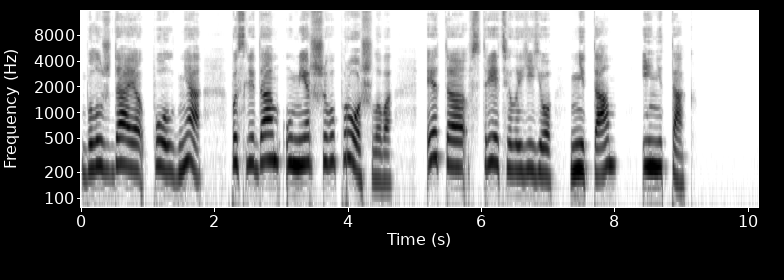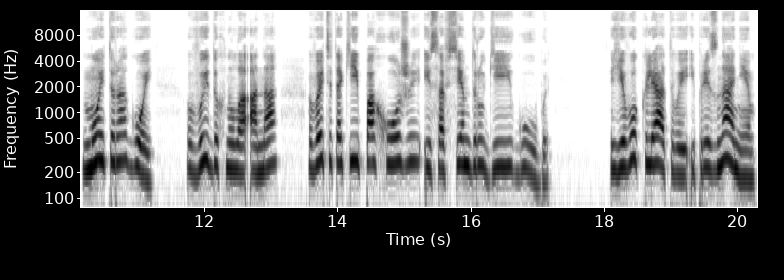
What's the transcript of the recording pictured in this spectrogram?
блуждая полдня по следам умершего прошлого. Это встретило ее не там и не так. «Мой дорогой», — выдохнула она, — в эти такие похожие и совсем другие губы. Его клятвой и признанием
